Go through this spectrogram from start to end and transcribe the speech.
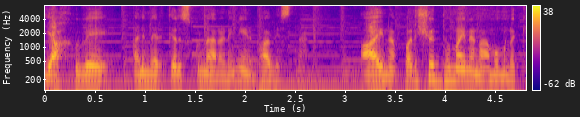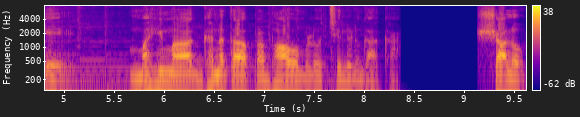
యహ్వే. అని మీరు తెలుసుకున్నారని నేను భావిస్తున్నాను. ఆయన పరిశుద్ధమైన నామమునకే మహిమ ఘనత ప్రభావములు చెల్లునుగాక. షాలోం.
